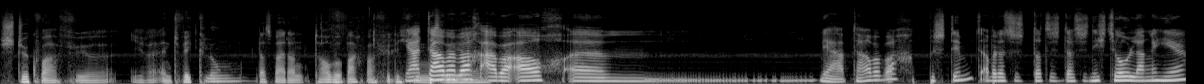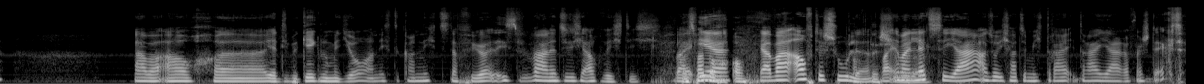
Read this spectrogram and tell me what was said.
Stück war für ihre Entwicklung. Das war dann Taubebach war für dich. Ja, sehr- aber auch, ähm, ja, Tauberbach bestimmt, aber das ist, das ist, das ist nicht so lange her. Aber auch, äh, ja, die Begegnung mit Johann, ich kann nichts dafür, ist, war natürlich auch wichtig. Weil Das war er, auf, ja, war auf der Schule. Auf der war in mein Schule. letztes Jahr, also ich hatte mich drei, drei Jahre versteckt.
